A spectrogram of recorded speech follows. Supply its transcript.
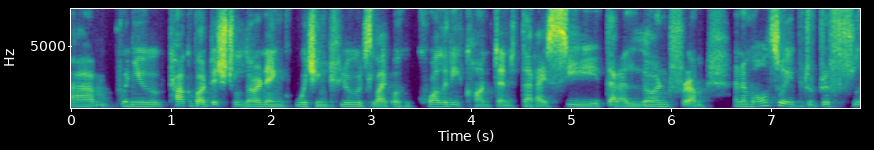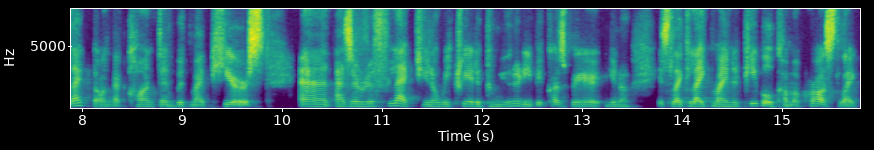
um, when you talk about digital learning, which includes like okay, quality content that I see that I learned from, and I'm also able to reflect on that content with my peers. And as I reflect, you know, we create a community because we're you know it's like like-minded people come across. Like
